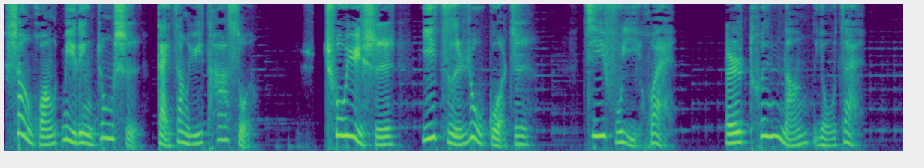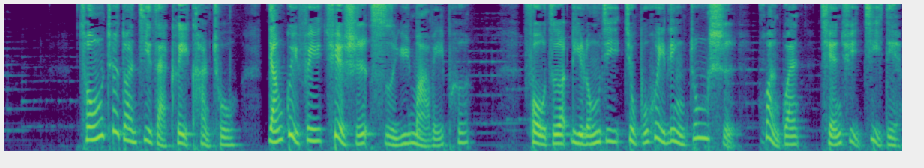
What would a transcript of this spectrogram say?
上皇密令中使改葬于他所。出狱时以子入果之，肌肤已坏，而吞囊犹在。从这段记载可以看出。杨贵妃确实死于马嵬坡，否则李隆基就不会令中使宦官前去祭奠，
